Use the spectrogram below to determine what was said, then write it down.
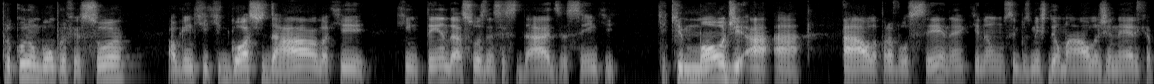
procure um bom professor, alguém que, que goste da aula, que, que entenda as suas necessidades, assim, que, que, que molde a, a, a aula para você, né? Que não simplesmente dê uma aula genérica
